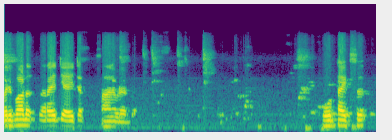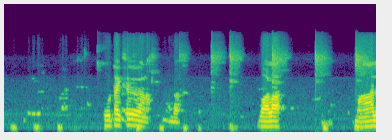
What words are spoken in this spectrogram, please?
ഒരുപാട് വെറൈറ്റി ഐറ്റം സാധനം ഇവിടെ ഉണ്ട്. കൂട്ടൈക്സ് കൂട്ടൈക്സ് ഒക്കെ കാണാം. ഉണ്ടോ? വള മാല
